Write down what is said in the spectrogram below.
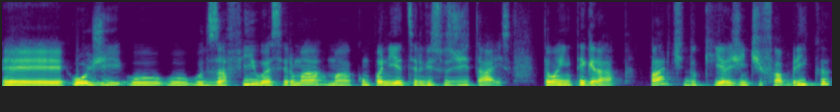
É, hoje, o, o, o, desafio é ser uma, uma companhia de serviços digitais. Então, é integrar parte do que a gente fabrica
